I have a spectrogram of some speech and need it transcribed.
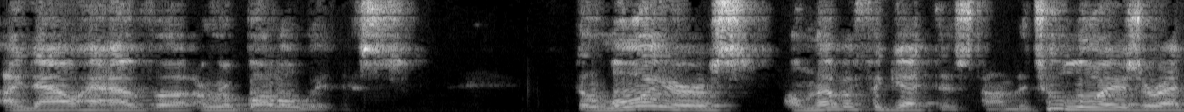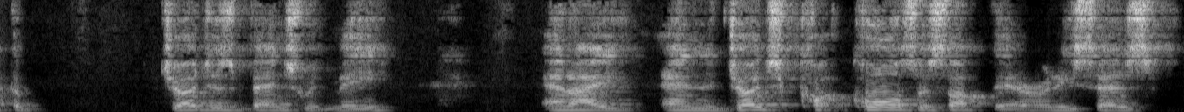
I now have a, a rebuttal witness. The lawyers, I'll never forget this, Tom. The two lawyers are at the judge's bench with me, and I and the judge ca- calls us up there, and he says,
